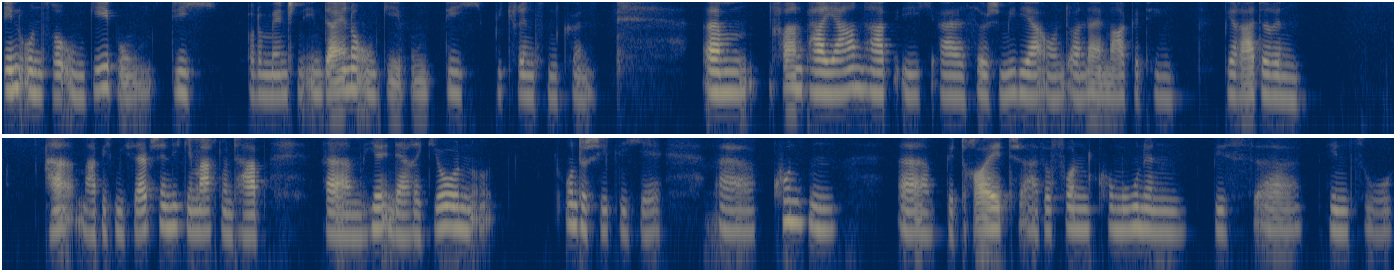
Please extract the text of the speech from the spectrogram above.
in unserer Umgebung dich oder Menschen in deiner Umgebung dich begrenzen können. Ähm, vor ein paar Jahren habe ich als Social Media und Online Marketing Beraterin habe ich mich selbstständig gemacht und habe ähm, hier in der Region unterschiedliche äh, Kunden äh, betreut, also von Kommunen bis äh, hin zu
